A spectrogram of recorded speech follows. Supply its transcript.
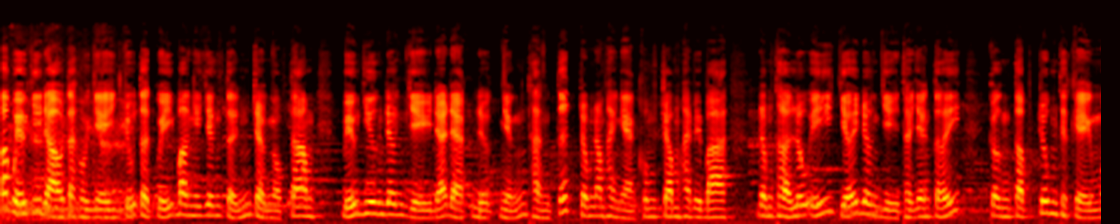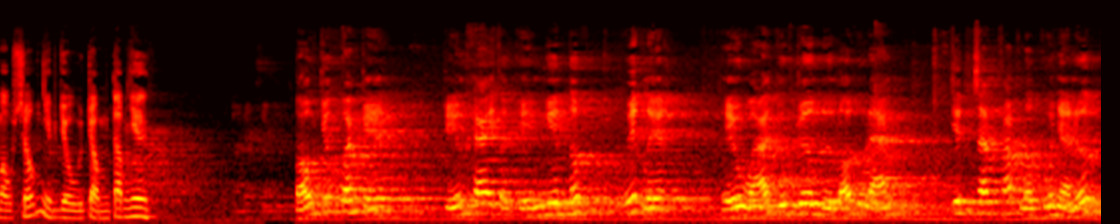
Phát biểu chỉ đạo tại hội nghị, Chủ tịch Ủy ban Nhân dân tỉnh Trần Ngọc Tam biểu dương đơn vị đã đạt được những thành tích trong năm 2023, đồng thời lưu ý với đơn vị thời gian tới cần tập trung thực hiện một số nhiệm vụ trọng tâm như tổ chức quán triệt triển khai thực hiện nghiêm túc quyết liệt hiệu quả chủ trương đường lối của đảng chính sách pháp luật của nhà nước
